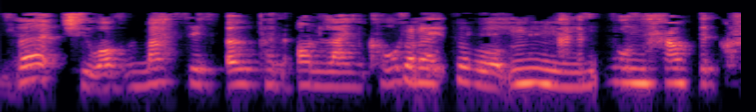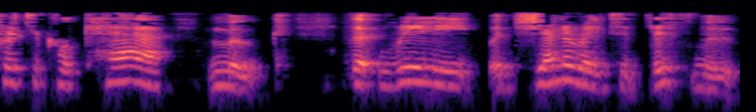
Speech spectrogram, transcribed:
virtue of massive open online courses. What I thought. Mm, and of course mm. have the critical care MOOC that really generated this MOOC,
